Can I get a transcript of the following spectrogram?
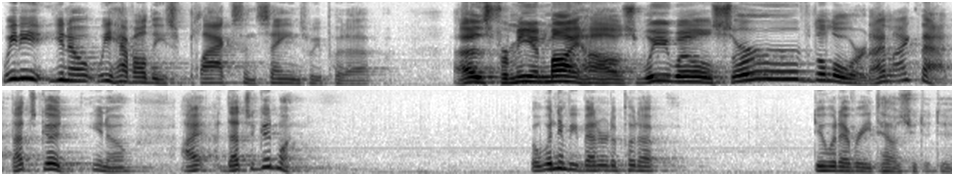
We need, you know, we have all these plaques and sayings we put up. As for me and my house, we will serve the Lord. I like that. That's good. You know, I, that's a good one. But wouldn't it be better to put up, do whatever He tells you to do?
